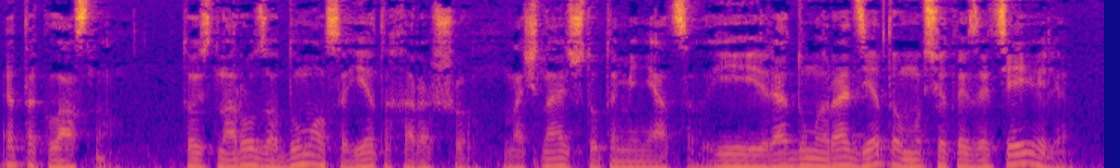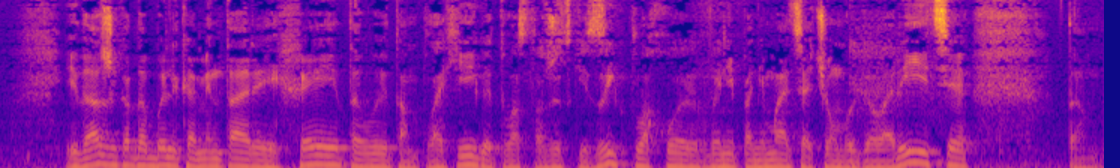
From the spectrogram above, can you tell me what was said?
это классно. То есть народ задумался, и это хорошо. Начинает что-то меняться. И я думаю, ради этого мы все это и затеяли. И даже когда были комментарии хейтовые, там плохие, говорят, у вас таджикский язык плохой, вы не понимаете, о чем вы говорите, там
